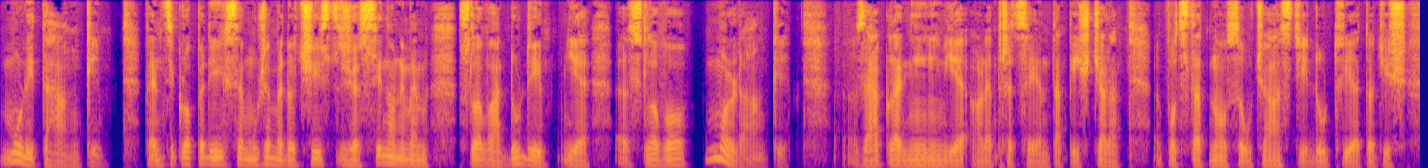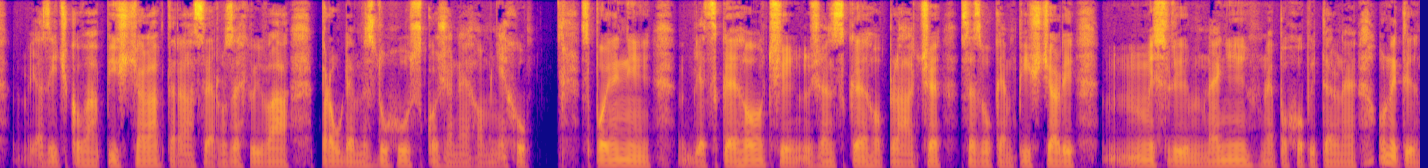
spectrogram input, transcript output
mulitánky. V encyklopediích se můžeme dočíst, že synonymem slova dudy je e, slovo moldánky. Základní je ale přece jen ta píšťala. Podstatnou součástí dud je totiž jazyčková píšťala, která se rozechvívá proudem vzduchu z koženého měchu. Spojení dětského či ženského pláče se zvukem píšťaly, myslím, není nepochopitelné. Ony ty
